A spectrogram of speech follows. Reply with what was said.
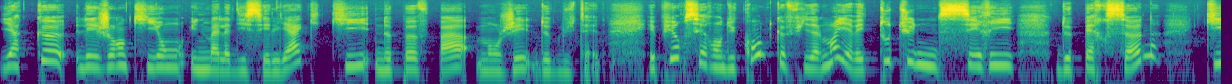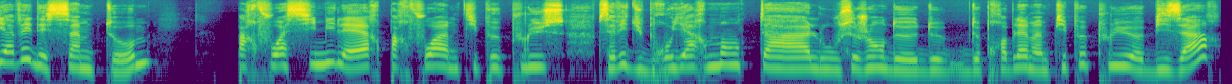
y a que les gens qui ont une maladie cœliaque qui ne peuvent pas manger de gluten. Et puis on s'est rendu compte que finalement il y avait toute une série de personnes qui avaient des symptômes parfois similaires, parfois un petit peu plus, vous savez, du brouillard mental ou ce genre de, de, de problèmes un petit peu plus euh, bizarres.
